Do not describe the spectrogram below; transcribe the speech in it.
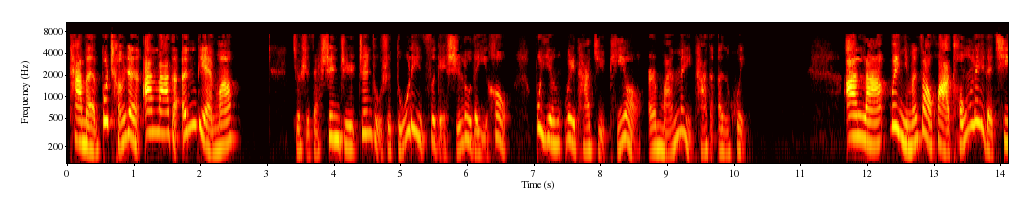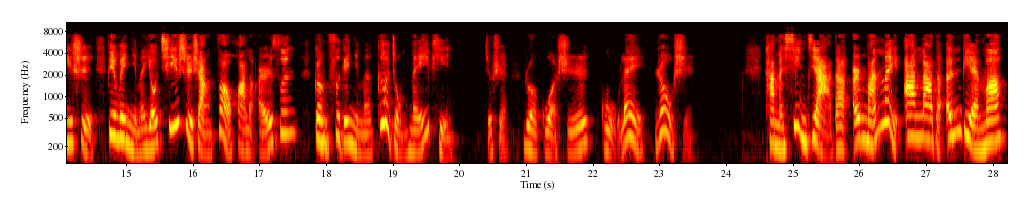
他们不承认安拉的恩典吗？就是在深知真主是独立赐给实录的以后，不应为他举皮偶而瞒昧他的恩惠。安拉为你们造化同类的妻室，并为你们由妻室上造化了儿孙，更赐给你们各种美品，就是若果实、谷类、肉食。他们信假的而瞒昧安拉的恩典吗？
